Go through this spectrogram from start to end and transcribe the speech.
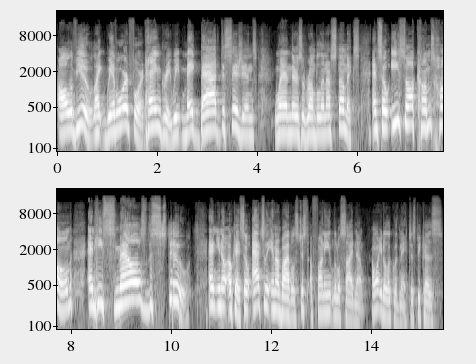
All of you. Like, we have a word for it hangry. We make bad decisions when there's a rumble in our stomachs. And so Esau comes home and he smells the stew. And you know, okay, so actually in our Bibles, just a funny little side note. I want you to look with me just because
